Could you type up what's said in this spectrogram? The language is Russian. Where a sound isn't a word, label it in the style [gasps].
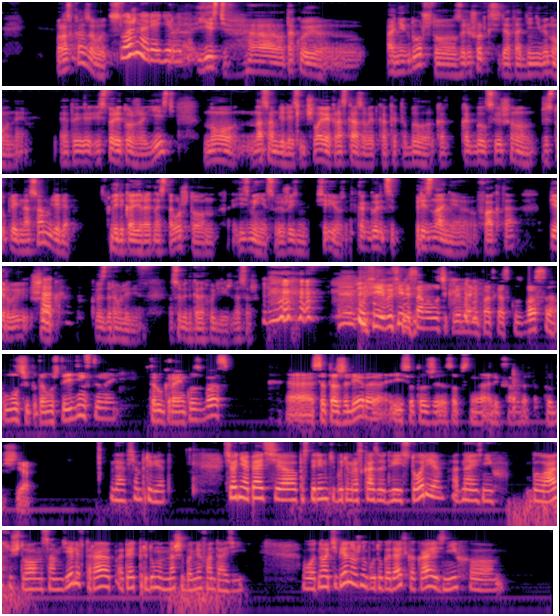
Рассказывают. Сложно реагировать? Э, Есть э, такой э, анекдот, что за решеткой сидят одни невиновные. Эта история тоже есть, но на самом деле, если человек рассказывает, как это было, как, как было совершено преступление на самом деле, велика вероятность того, что он изменит свою жизнь серьезно. Как говорится, признание факта – первый шаг, Шаг. к выздоровлению. Особенно, когда худеешь, да, Саша? [laughs] В эфире, в эфире самый лучший криминальный подкаст Кузбасса. Лучший, потому что единственный. True Crime Кузбасс. все та же Лера и все тот же, собственно, Александр, то бишь я. Да, всем привет. Сегодня опять э, по старинке будем рассказывать две истории. Одна из них была, существовала на самом деле, вторая опять придумана нашей больной фантазией. Вот, ну а тебе нужно будет угадать, какая из них э,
